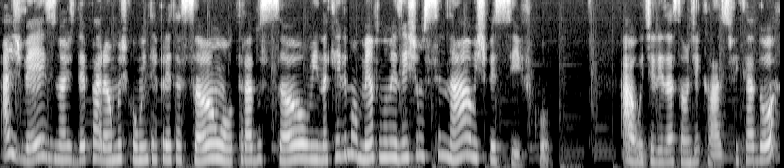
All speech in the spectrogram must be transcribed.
Às vezes, nós deparamos com interpretação ou tradução e naquele momento não existe um sinal específico. A utilização de classificador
